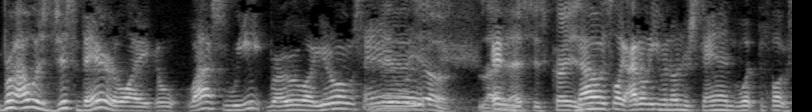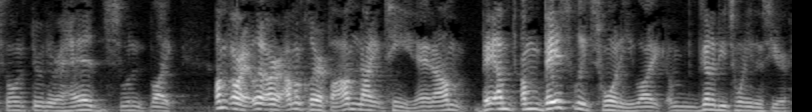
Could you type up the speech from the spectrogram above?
Bro, I was just there like last week, bro. Like, you know what I'm saying? yeah, Like, yeah. Like and that's just crazy. Now it's like I don't even understand what the fuck's going through their heads when like I'm all right. All right I'm gonna clarify. I'm 19 and I'm ba- I'm I'm basically 20. Like I'm gonna be 20 this year.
